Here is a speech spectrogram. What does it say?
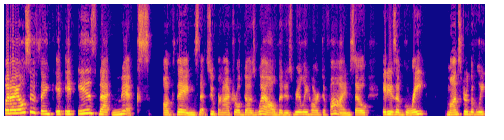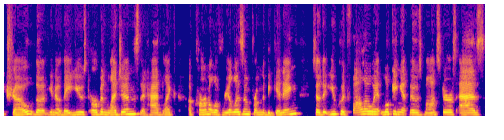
But I also think it, it is that mix of things that Supernatural does well that is really hard to find. So it is a great monster of the week show. The you know they used urban legends that had like a kernel of realism from the beginning, so that you could follow it, looking at those monsters as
